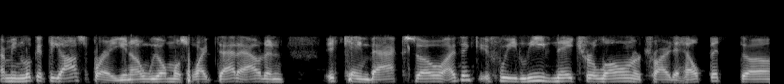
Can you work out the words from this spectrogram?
I mean, look at the osprey. You know, we almost wiped that out, and it came back. So I think if we leave nature alone or try to help it, uh,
